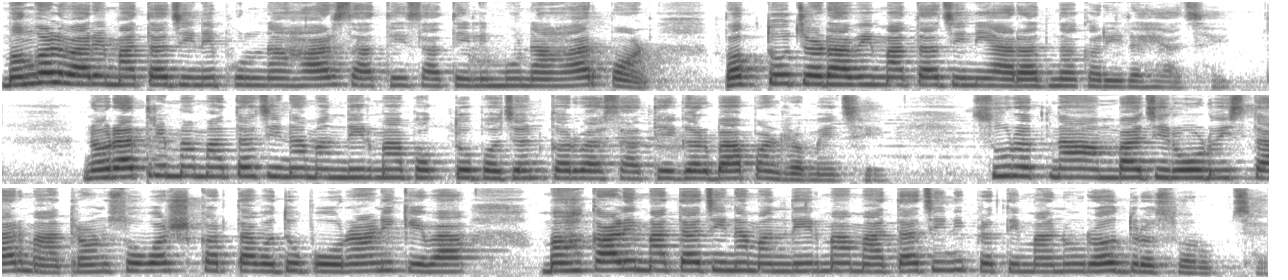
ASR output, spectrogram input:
મંગળવારે માતાજીને ફૂલના હાર સાથે સાથે લીંબુના હાર પણ ભક્તો ચડાવી માતાજીની આરાધના કરી રહ્યા છે. નવરાત્રિમાં માતાજીના મંદિરમાં ભક્તો ભજન કરવા સાથે ગરબા પણ રમે છે. સુરતના અંબાજી રોડ વિસ્તારમાં ત્રણસો વર્ષ કરતાં વધુ પૌરાણિક એવા મહાકાળી માતાજીના મંદિરમાં માતાજીની પ્રતિમાનું રૌદ્ર સ્વરૂપ છે.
